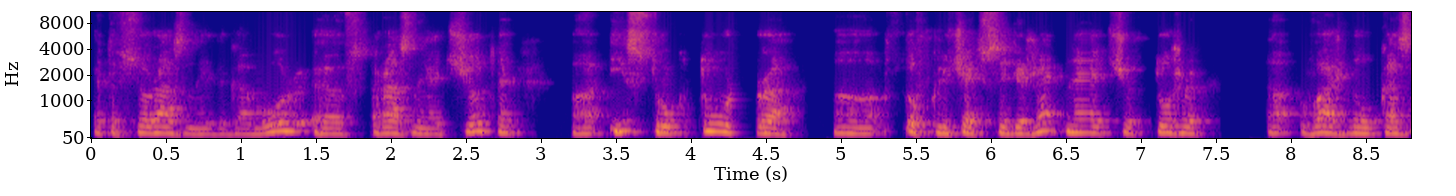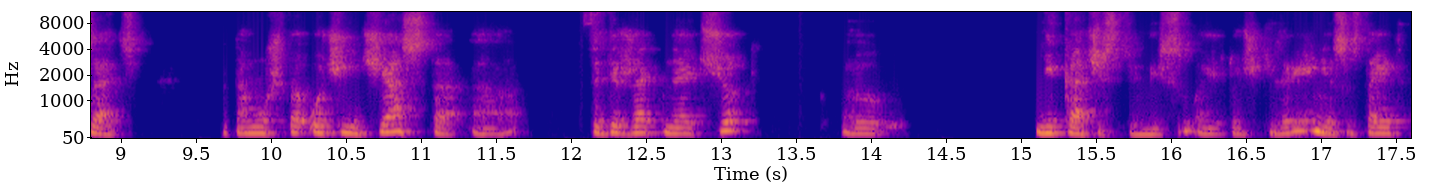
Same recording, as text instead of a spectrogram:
Это все разные договоры, э, разные отчеты, и структура, что включать в содержательный отчет, тоже важно указать, потому что очень часто содержательный отчет, э, некачественный с моей точки зрения, состоит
